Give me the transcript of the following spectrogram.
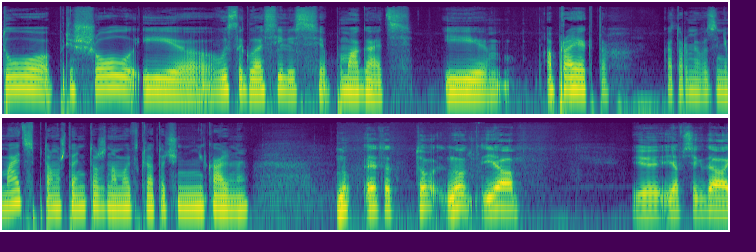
кто пришел и вы согласились помогать и о проектах, которыми вы занимаетесь, потому что они тоже, на мой взгляд, очень уникальны. Ну, это то, ну, я, я, я всегда,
